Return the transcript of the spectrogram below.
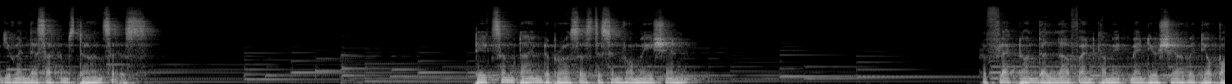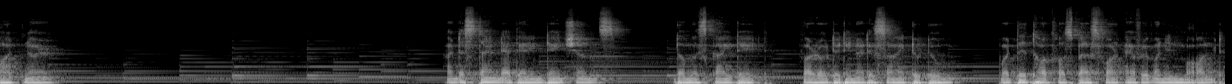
given the circumstances. Take some time to process this information. Reflect on the love and commitment you share with your partner. Understand that their intentions, though misguided, were rooted in a desire to do what they thought was best for everyone involved.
